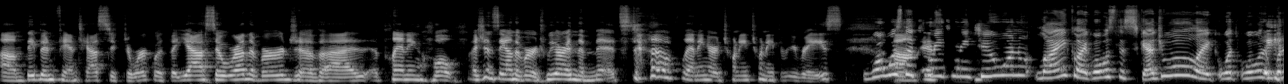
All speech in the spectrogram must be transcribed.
um, they've been fantastic to work with. But yeah, so we're on the verge of uh, planning. Well, I shouldn't say on the verge. We are in the midst of planning our 2023 race. What was um, the 2022 one like? Like, what was the schedule? Like, what what, what, what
